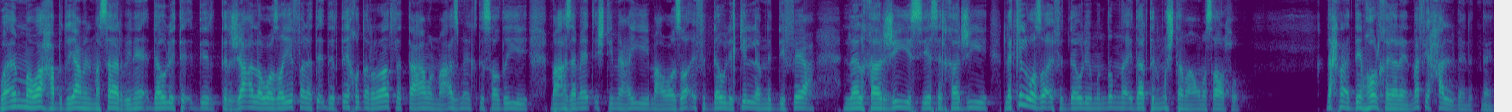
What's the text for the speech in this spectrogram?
وإما واحد بده يعمل مسار بناء دولة تقدر ترجع لوظائفها لتقدر تاخذ قرارات للتعامل مع أزمة اقتصادية مع أزمات اجتماعية مع وظائف الدولة كلها من الدفاع للخارجية السياسة الخارجية لكل وظائف الدولة ومن ضمنها إدارة المجتمع ومصالحه. نحن قدام هول الخيارين ما في حل بين اثنين.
